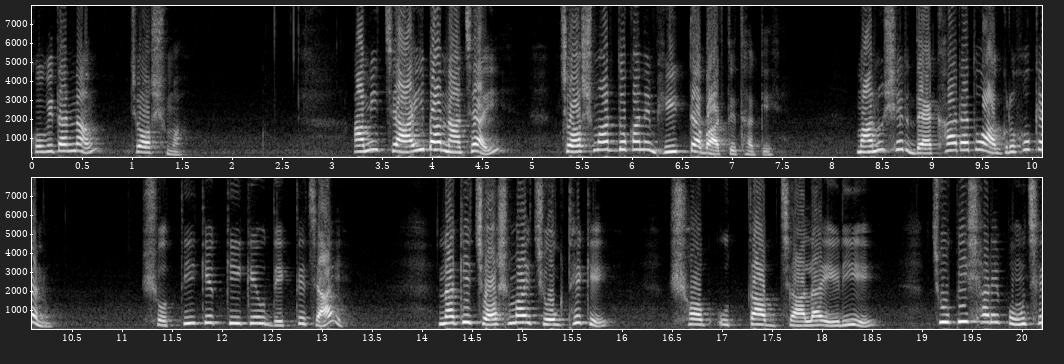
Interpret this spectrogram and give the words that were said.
কবিতার নাম চশমা। আমি চাই বা না চাই চশমার দোকানে ভিড়টা বাড়তে থাকে। মানুষের দেখার এত আগ্রহ কেন? সত্যি কে কি কেউ দেখতে চায়? নাকি চশমায় চোখ ঢেকে সব উত্তাপ জ্বালা এড়িয়ে চুপি সারে পৌঁছে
